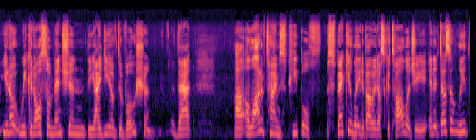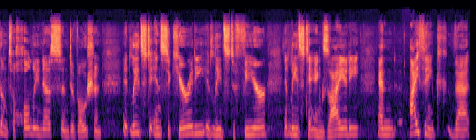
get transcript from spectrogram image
you know, we could also mention the idea of devotion that uh, a lot of times people f- speculate about eschatology and it doesn't lead them to holiness and devotion. It leads to insecurity, it leads to fear, it leads to anxiety. And I think that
